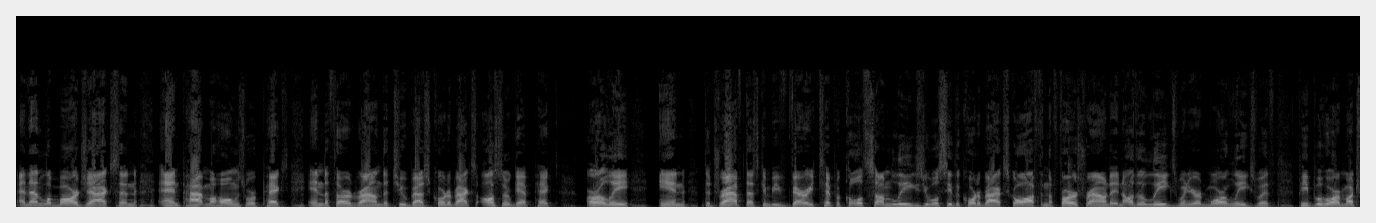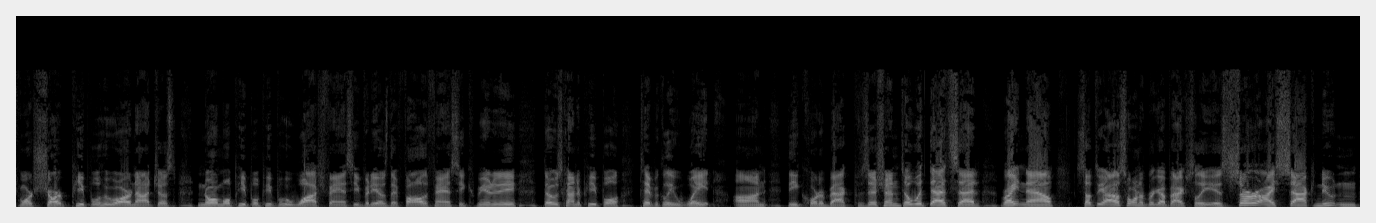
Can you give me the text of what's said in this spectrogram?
And then Lamar Jackson and Pat Mahomes were picked in the third round. The two best quarterbacks also get picked early in the draft. That's going to be very typical. Some leagues you will see the quarterbacks go off in the first round. In other leagues, when you're in more leagues with people who are much more sharp, people who are not just normal people, people who watch fantasy videos, they follow the fantasy community, those kind of people typically wait on the quarterback position. So, with that said, right now, something I also want to bring up actually is Sir Isaac Newton,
